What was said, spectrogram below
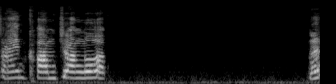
សែនខំចង់ងាប់ណា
